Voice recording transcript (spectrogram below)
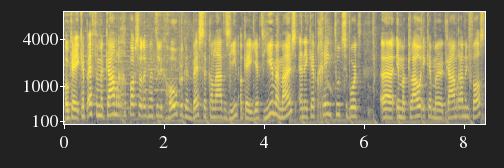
Oké, ik heb even mijn camera gepakt, zodat ik natuurlijk hopelijk het beste kan laten zien. Oké, je hebt hier mijn muis en ik heb geen toetsenbord uh, in mijn klauwen. Ik heb mijn camera nu vast.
